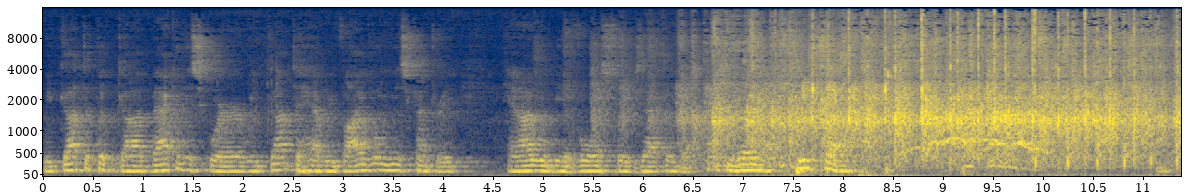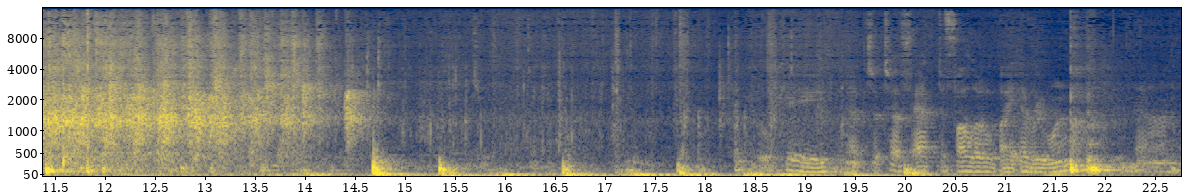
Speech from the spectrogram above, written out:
We've got to put God back in the square. We've got to have revival in this country, and I will be a voice for exactly that. Thank you very much. Peace out. Okay, that's a tough act to follow by everyone. Um,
